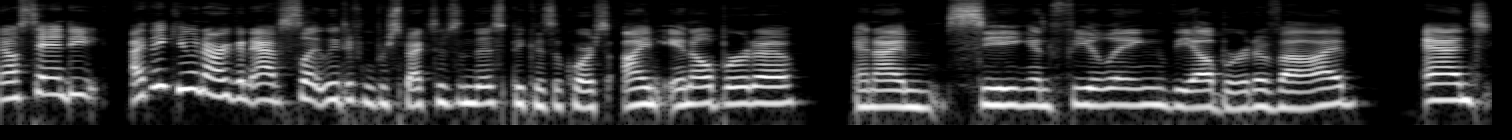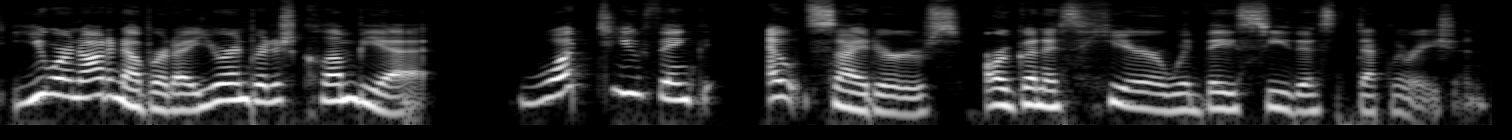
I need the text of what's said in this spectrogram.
Now, Sandy, I think you and I are going to have slightly different perspectives in this because, of course, I'm in Alberta and I'm seeing and feeling the Alberta vibe. And you are not in Alberta, you're in British Columbia. What do you think outsiders are going to hear when they see this declaration?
